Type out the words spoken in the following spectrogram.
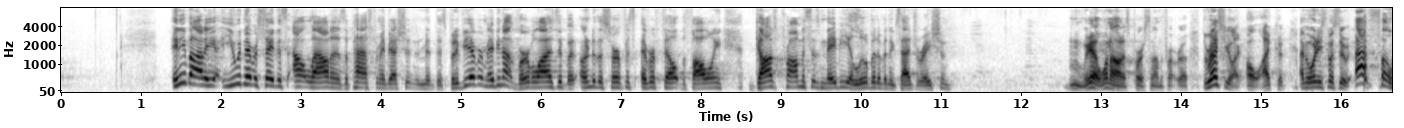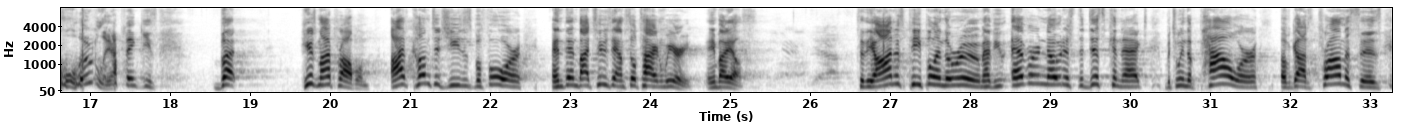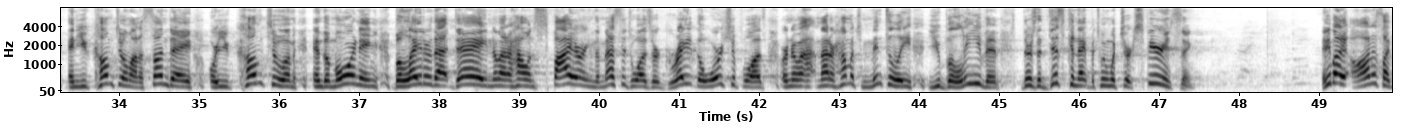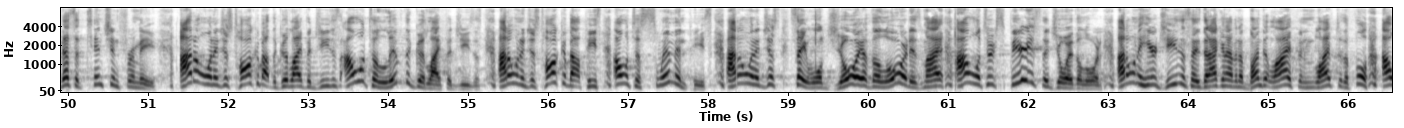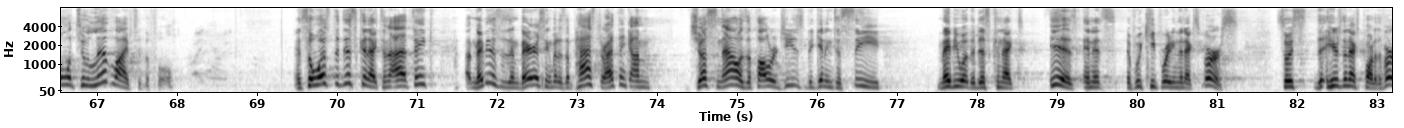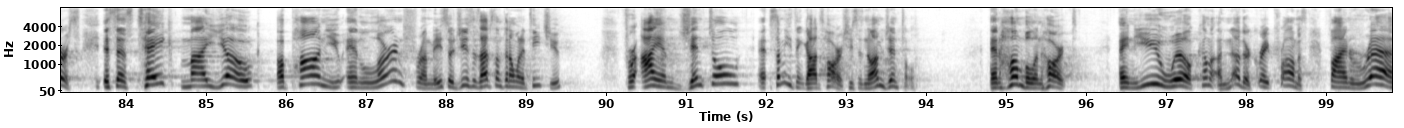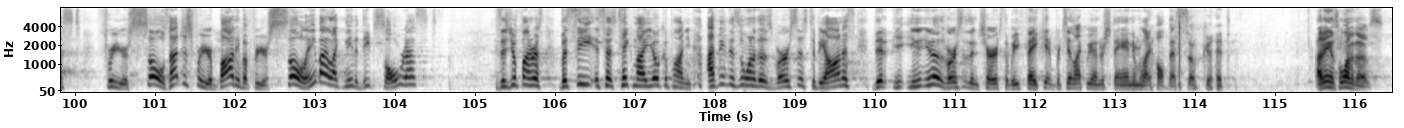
Anybody, you would never say this out loud, and as a pastor, maybe I shouldn't admit this, but have you ever, maybe not verbalized it, but under the surface, ever felt the following? God's promises may be a little bit of an exaggeration. Mm, we got one honest person on the front row. The rest of you are like, oh, I could. I mean, what are you supposed to do? Absolutely. I think he's. But here's my problem I've come to Jesus before, and then by Tuesday, I'm still tired and weary. Anybody else? To the honest people in the room, have you ever noticed the disconnect between the power of God's promises and you come to Him on a Sunday or you come to Him in the morning, but later that day, no matter how inspiring the message was or great the worship was, or no matter how much mentally you believe it, there's a disconnect between what you're experiencing. Anybody honest? Like that's a tension for me. I don't want to just talk about the good life of Jesus. I want to live the good life of Jesus. I don't want to just talk about peace. I want to swim in peace. I don't want to just say, well, joy of the Lord is my, I want to experience the joy of the Lord. I don't want to hear Jesus say that I can have an abundant life and life to the full. I want to live life to the full. And so, what's the disconnect? And I think uh, maybe this is embarrassing, but as a pastor, I think I'm just now, as a follower of Jesus, beginning to see maybe what the disconnect is, and it's if we keep reading the next verse. So it's here's the next part of the verse. It says, Take my yoke upon you and learn from me. So Jesus says, I have something I want to teach you. For I am gentle. And some of you think God's harsh. He says, No, I'm gentle and humble in heart. And you will, come another great promise, find rest for your souls. Not just for your body, but for your soul. Anybody like need a deep soul rest? He says, You'll find rest. But see, it says, Take my yoke upon you. I think this is one of those verses, to be honest, that you, you know the verses in church that we fake it and pretend like we understand and we're like, Oh, that's so good. I think it's one of those.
